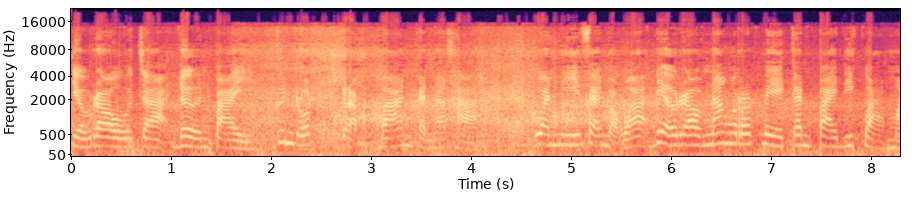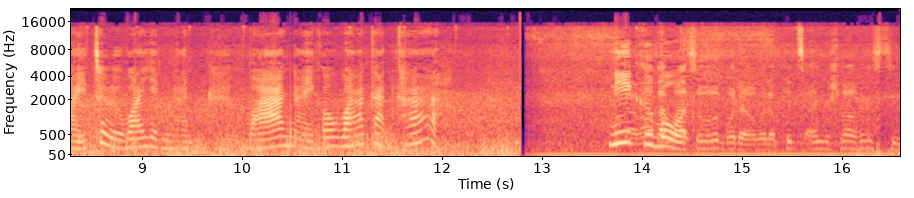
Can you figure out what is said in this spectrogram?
เดี๋ยวเราจะเดินไปขึ้นรถกลับบ้านกันนะคะ วันนี้แฟนบอกว่าเดี๋ยวเรานั่งรถเมล์กันไปดีกว่าไหมเธอว่าอย่างนั้น ว่าไงก็ว่ากันค่ะ นี่คือโบสถ์ So, wo der, wo der Blitz eingeschlagen ist, die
